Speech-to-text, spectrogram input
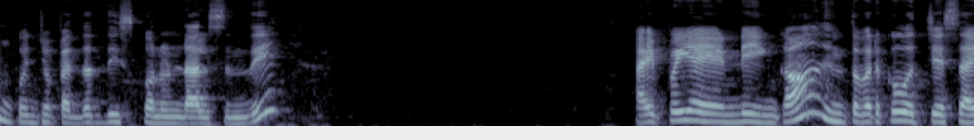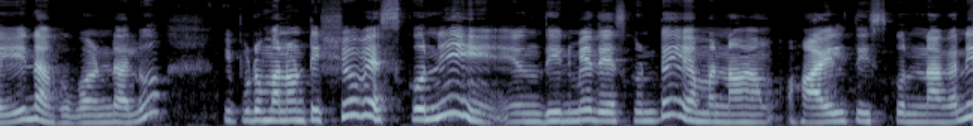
ఇంకొంచెం పెద్దది తీసుకొని ఉండాల్సింది. అయిపోయాయండి ఇంకా. ఇంతవరకు వచ్చేసాయి నాకు బొండాలు. ఇప్పుడు మనం టిష్యూ వేసుకుని దీని మీద వేసుకుంటే ఏమన్నా ఆయిల్ తీసుకున్నా కానీ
